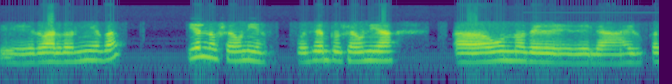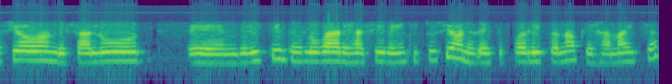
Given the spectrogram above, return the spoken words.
eh, Eduardo Nieva, y él nos reunía, por ejemplo, reunía a uno de, de la educación, de salud, eh, de distintos lugares así, de instituciones de este pueblito, ¿no?, que es Amaicha,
